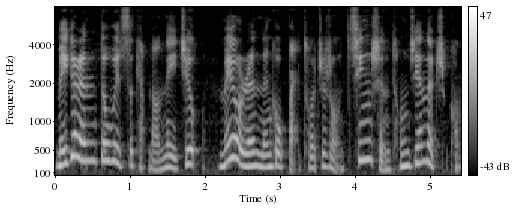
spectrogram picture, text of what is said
每个人都为此感到内疚。没有人能够摆脱这种精神通奸的指控。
